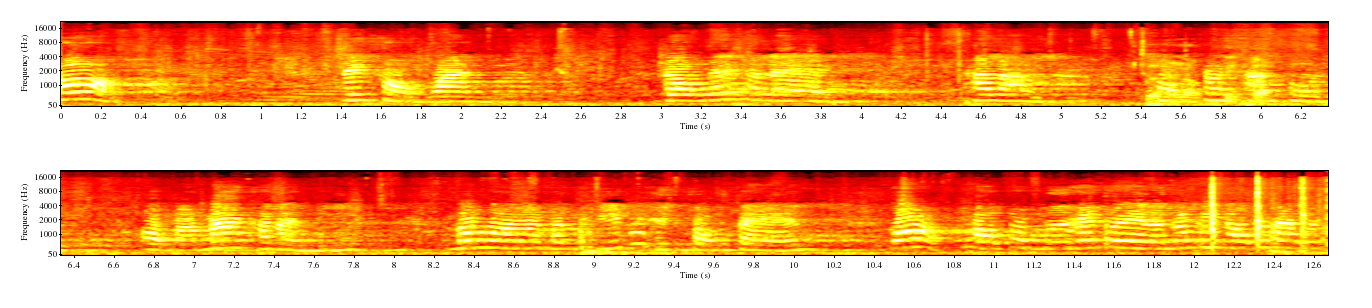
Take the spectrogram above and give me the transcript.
ก็ในสองวัน เราได้แสดงพลังของประชาชนออกมามากขนาดนี้ เมื่อวานมันพีคไปถึงสองแสนก็ขอปรบมือให้ตัวเองแล้วก็พี่น้องประชาชน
